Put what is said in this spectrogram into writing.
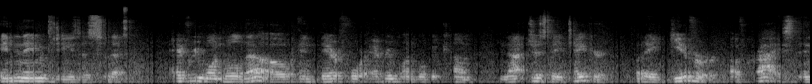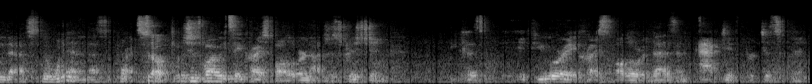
in the name of Jesus so that everyone will know and therefore everyone will become not just a taker but a giver of Christ and that's the win that's the point so Which is why we say Christ follower, not just Christian. Because if you are a Christ follower, that is an active participant.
